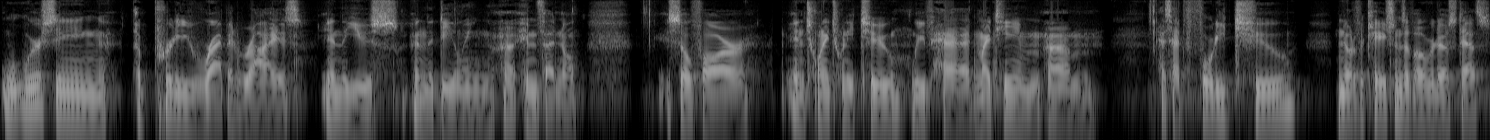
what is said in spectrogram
We're seeing a pretty rapid rise in the use and the dealing uh, in fentanyl. So far in 2022, we've had my team um, has had 42 notifications of overdose deaths.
